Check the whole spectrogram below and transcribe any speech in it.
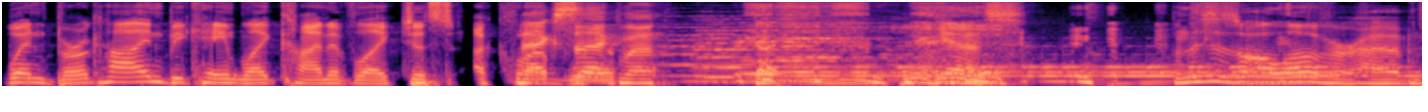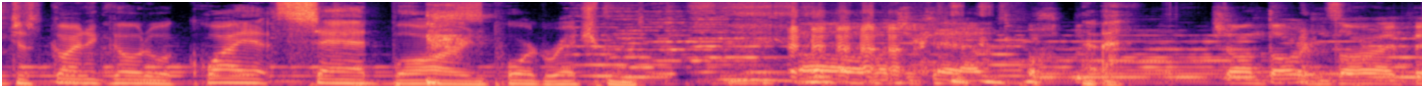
when Berghain became like kind of like just a club. next where- segment. Yes. When this is all over, I'm just going to go to a quiet, sad bar in Port Richmond. Oh, but you can't. John Thornton's R.I.P.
